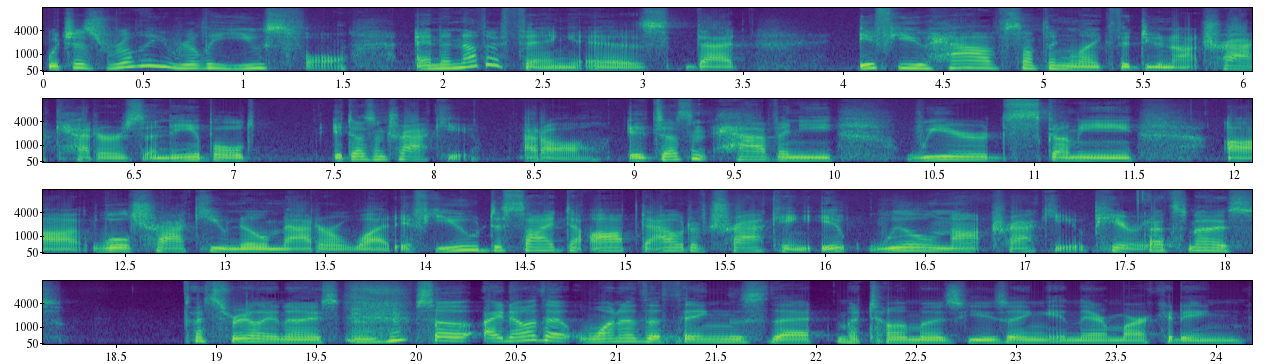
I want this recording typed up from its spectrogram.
which is really, really useful. And another thing is that if you have something like the do not track headers enabled, it doesn't track you at all. It doesn't have any weird, scummy, uh, will track you no matter what. If you decide to opt out of tracking, it will not track you, period. That's nice. That's really nice. Mm-hmm. So I know that one of the things that Matomo is using in their marketing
